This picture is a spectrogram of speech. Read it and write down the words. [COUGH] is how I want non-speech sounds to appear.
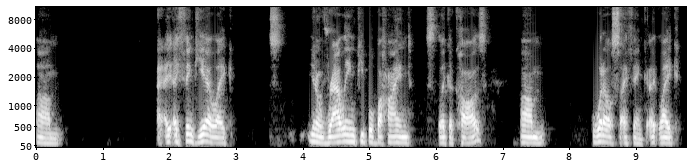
um i i think yeah like you know rallying people behind like a cause um what else i think I, like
